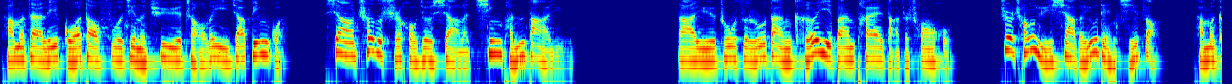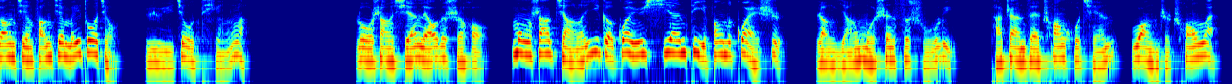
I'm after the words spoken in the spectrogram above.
他们在离国道附近的区域找了一家宾馆，下车的时候就下了倾盆大雨。大雨珠子如蛋壳一般拍打着窗户，这场雨下得有点急躁。他们刚进房间没多久，雨就停了。路上闲聊的时候，孟莎讲了一个关于西安地方的怪事，让杨木深思熟虑。他站在窗户前望着窗外。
